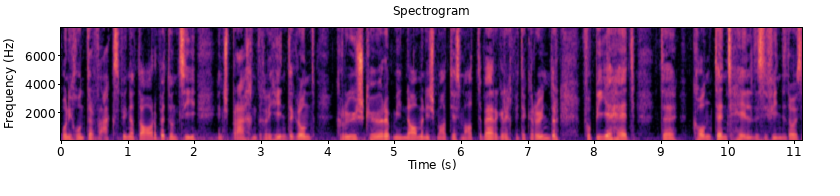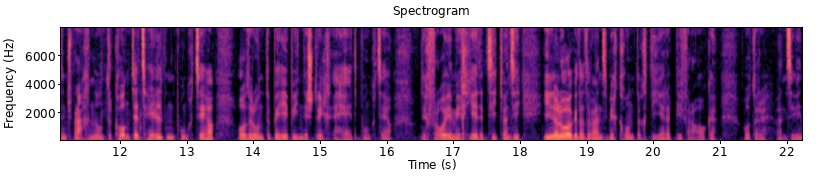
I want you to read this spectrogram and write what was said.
wo ich unterwegs bin an der Arbeit und Sie entsprechend ein bisschen Hintergrundgeräusch hören. Mein Name ist Matthias Mattenberger, ich bin der Gründer von Bierhead, der Content-Helden. Sie finden uns entsprechend unter contenthelden.ch oder unter b-head.ch. Und ich freue mich jederzeit, wenn Sie hineinschauen oder wenn Sie mich kontaktieren bei Fragen oder wenn Sie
